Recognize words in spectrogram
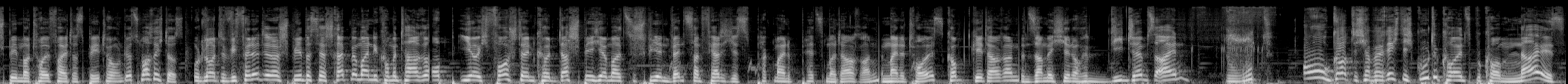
spiel mal Toy Fighters Beta und jetzt mache ich das. Und Leute, wie findet ihr das Spiel bisher? Schreibt mir mal in die Kommentare, ob ihr euch vorstellen könnt, das Spiel hier mal zu spielen, wenn es dann fertig ist. Pack meine Pets mal daran. Meine Toys, kommt, geht daran. Dann sammle ich hier noch die Gems ein. Oh Gott, ich habe ja richtig gute Coins bekommen. Nice.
